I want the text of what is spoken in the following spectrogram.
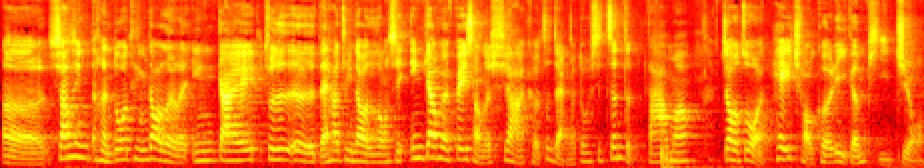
呃，相信很多听到的人应该就是呃，等一下听到的东西应该会非常的 shock。这两个东西真的搭吗？叫做黑巧克力跟啤酒，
